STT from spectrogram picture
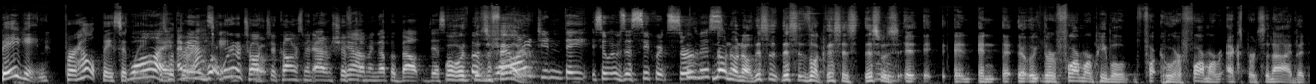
begging for help, basically. Why? I mean, asking. we're going to talk to Congressman Adam Schiff coming up about this. Well, but there's a why failure. didn't they? So it was a Secret Service. No, no, no. This is this is look. This is this was it, it, and, and uh, there are far more people far, who are far more experts than I. But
